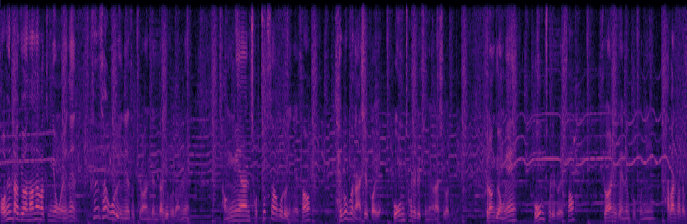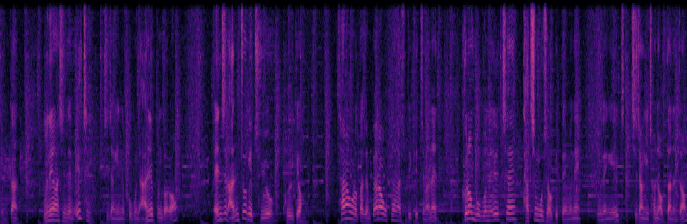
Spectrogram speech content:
어, 휀다 교환 하나 같은 경우에는 큰 사고로 인해서 교환된다기보다는 경미한 접촉 사고로 인해서 대부분 아실 거예요. 보험 처리를 진행을 하시거든요. 그런 경우에 보험 처리로 해서 교환이 되는 부분이 다반사다 보니까 운행하신 데는 일체 지장이 있는 부분이 아닐 뿐더러 엔진 안쪽의 주요 골격 사람으로 따지면 뼈라고 표현할 수도 있겠지만은 그런 부분은 일체 다친 곳이 없기 때문에 운행에 일- 지장이 전혀 없다는 점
